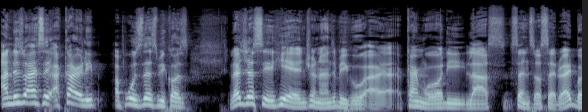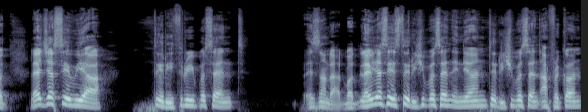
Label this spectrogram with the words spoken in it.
and this is why I say I can't really oppose this because let's just say here in Trinidad and Tobago, I, I can't remember what the last census said, right? But let's just say we are thirty three percent. It's not that, but let's just say it's thirty three percent Indian, thirty three percent African,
